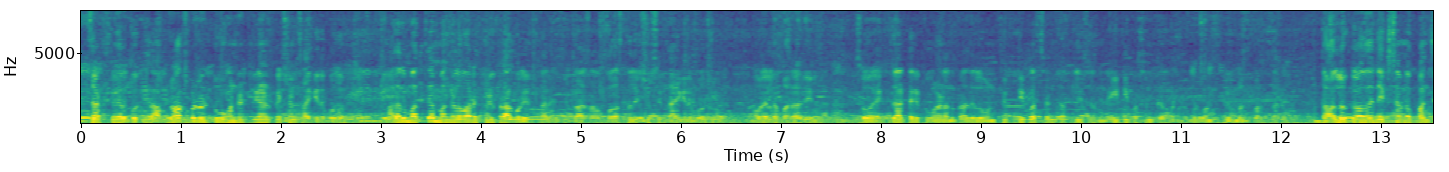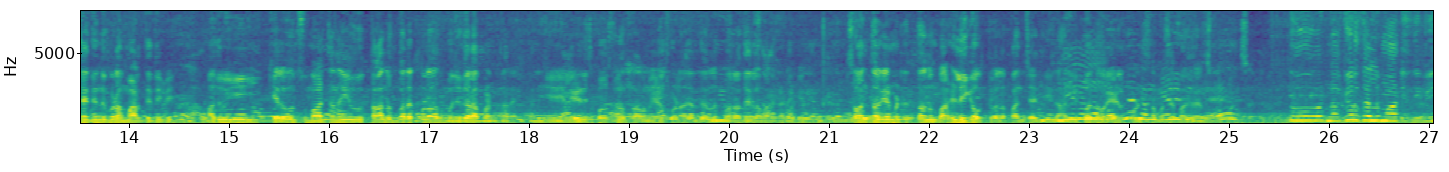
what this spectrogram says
ಎಕ್ಸಾಕ್ಟ್ ಫಿಗರ್ ಗೊತ್ತಿಲ್ಲ. Approximately two hundred three hundred patients ಆಗಿರ್ಬೋದು. ಅದ್ರಲ್ಲಿ ಮತ್ತೆ ಮಂಗಳವಾರ ಫಿಲ್ಟರ್ ಆಗೋರು ಇರ್ತಾರೆ. ಬಿಕಾಸ್ ಪರ್ಸನಲ್ ಇಶ್ಯೂಸ್ ಇಂದ ಆಗಿರ್ಬೋದು. ಅವರೆಲ್ಲ ಬರೋದಿಲ್ಲ. ಸೊ ಎಕ್ಸಾಕ್ಟಾಗಿ ಟೂ ಹಂಡ್ರೆಡ್ ಅಂದ್ರೆ ಅದರಲ್ಲಿ ಒಂದು ಫಿಫ್ಟಿ ಪರ್ಸೆಂಟ್ ಅಟ್ಲೀಸ್ಟ್ ಒಂದು ಏಯ್ಟಿ ಪರ್ಸೆಂಟ್ ಕರ್ಬಿಟ್ಟು ಒಂದು ಫೇಮಸ್ ಬರ್ತಾರೆ. ತಾಲೂಕು ಆದರೆ ನೆಕ್ಸ್ಟ್ ಟೈಮ್ ನಾವು ಪಂಚಾಯತಿಂದ ಕೂಡ ಮಾಡ್ತಿದ್ದೀವಿ. ಅದು ಈ ಕೆಲವೊಂದು ಸುಮಾರು ಜನ ಇವರು ತಾಲೂಕು ಬರೋಕ್ಕೆ ಕೂಡ ಮುಜುಗರ ಪಡ್ತಾರೆ. ಈ ಲೇಡೀಸ್ ಪರ್ಸನಲ್ ಪ್ರಾಬ್ಲಮ್ ಹೇಳ್ಕೊಂಡು ಅದೆಲ್ಲ ಬರೋದಿಲ್ಲ ಕಡೆಗೆ ಸೊ ಅಂಥವ್ರು ಏನು ಮಾಡ್ತೀವಿ ತಾನು ಹಳ್ಳಿಗೆ ಹೋಗ್ತೀವಲ್ಲ ಪಂಚಾಯತಿ. ಅಲ್ಲಿ ಬಂದು ಅವ್ರು ಹೇಳ್ಕೊಂಡು ಸಮಸ್ಯೆ ಬಗೆಹರಿಸ್ಕೊಬೋದು ಸರ್. ಇವತ್ತು ನಗರದಲ್ಲಿ ಮಾಡಿದ್ದೀವಿ.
